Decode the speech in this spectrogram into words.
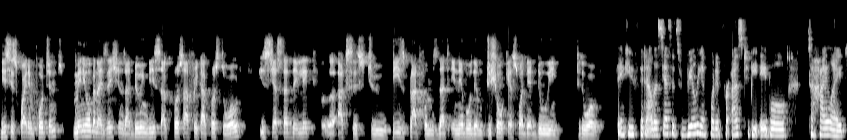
this is quite important. Many organizations are doing this across Africa, across the world, it's just that they lack uh, access to these platforms that enable them to showcase what they're doing to the world. Thank you, Fidelis. Yes, it's really important for us to be able to highlight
